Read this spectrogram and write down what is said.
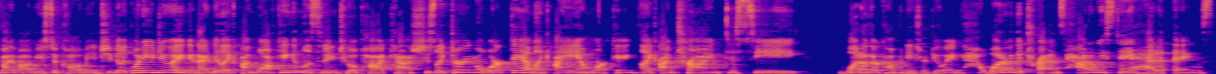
My mom used to call me and she'd be like, What are you doing? And I'd be like, I'm walking and listening to a podcast. She's like, During a work day, I'm like, I am working. Like, I'm trying to see what other companies are doing. How, what are the trends? How do we stay ahead of things?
